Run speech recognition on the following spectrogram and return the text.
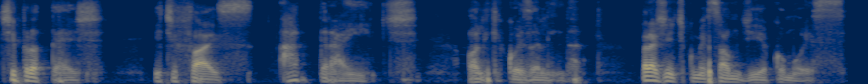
te protege e te faz atraente. Olha que coisa linda. Para a gente começar um dia como esse,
